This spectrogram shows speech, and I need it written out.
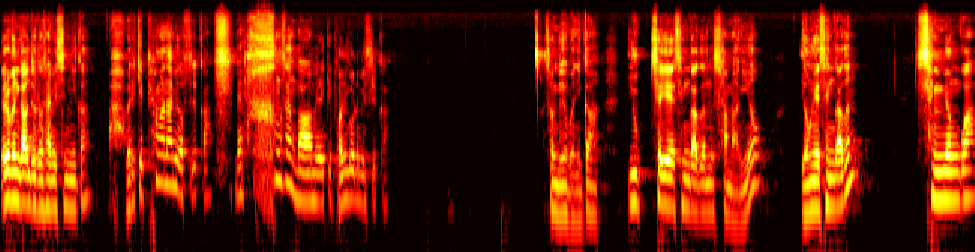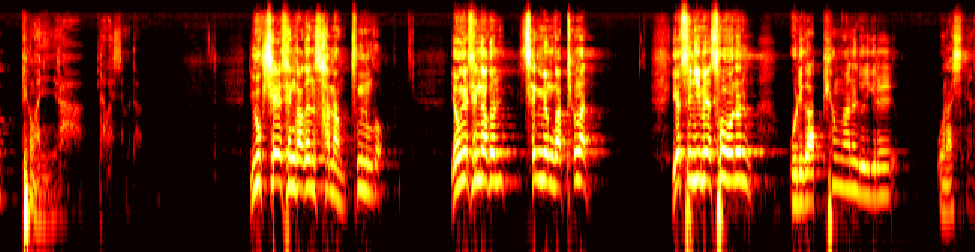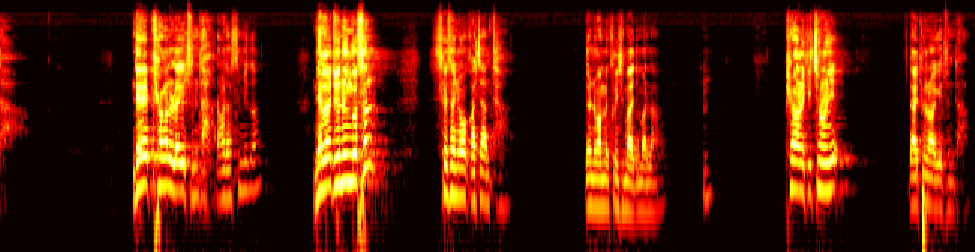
여러분 가운데 그런 사람이 있습니까? 아, 왜 이렇게 평안함이 없을까? 왜 항상 마음에 이렇게 번거로움이 있을까? 성경에 보니까 육체의 생각은 사망이요 영의 생각은 생명과 평안이니라 라고 했습니다 육체의 생각은 사망 죽는 거 영의 생각은 생명과 평안 예수님의 소원은 우리가 평안을 누리기를 원하십니다 내 평안을 내게 준다 라고 하지 않습니까? 내가 주는 것은 세상과 같지 않다 너는 마음에 근심하지 말라 평안을 끼쳐놓으니 날 편하게 준다.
